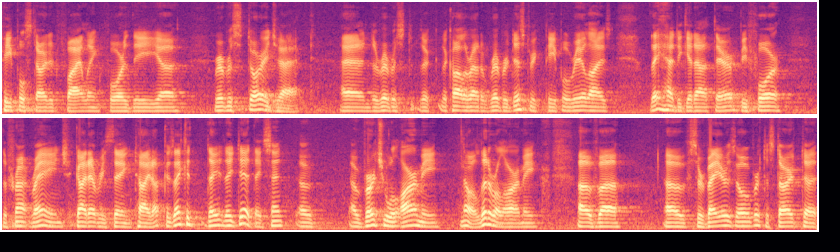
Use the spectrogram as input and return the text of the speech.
people started filing for the uh, River Storage Act. And the, river, the, the Colorado River District people realized they had to get out there before the Front Range got everything tied up because they could, they, they did. They sent a, a virtual army, no, a literal army of, uh, of surveyors over to start uh,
